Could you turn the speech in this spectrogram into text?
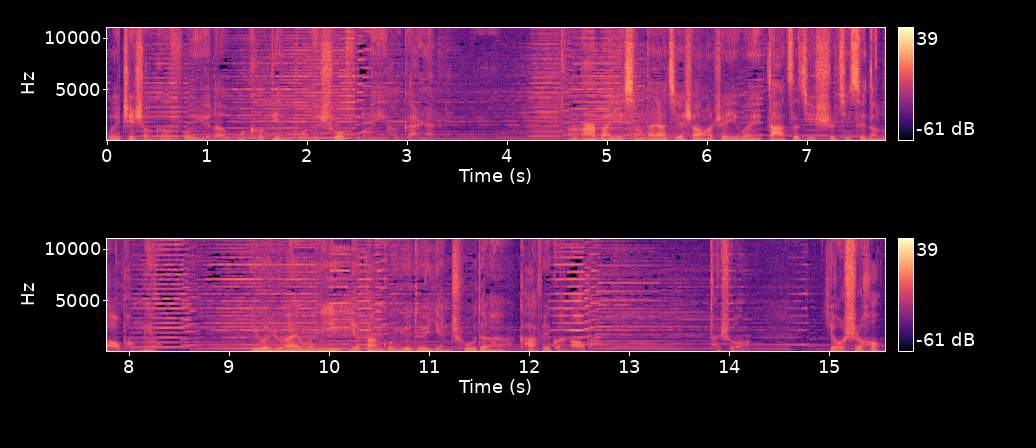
为这首歌赋予了无可辩驳的说服力和感染力。而二白也向大家介绍了这一位大自己十几岁的老朋友，一位热爱文艺、也办过乐队演出的咖啡馆老板。他说：“有时候，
